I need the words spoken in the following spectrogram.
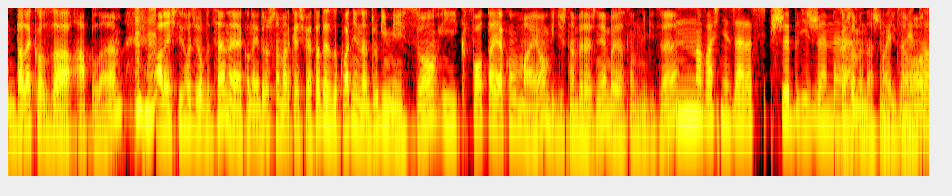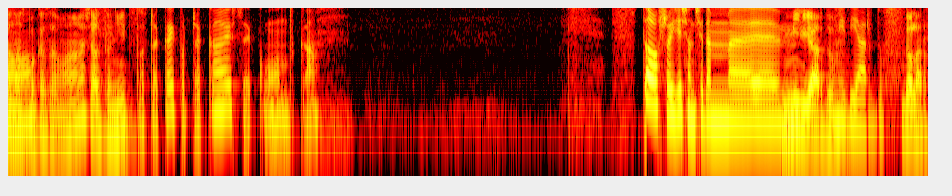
daleko za Applem, ale jeśli chodzi o wycenę jako najdroższa marka świata, to jest dokładnie na drugim miejscu i kwota, jaką mają, widzisz tam wyraźnie, bo ja stąd nie widzę. No właśnie, zaraz przybliżymy. Pokażemy naszym Oj, to widzom, nie o, to to. nas pokazałaś, ale to nic. Poczekaj, poczekaj, sekundka. 167 e, Miliardów miliardów. dolarów.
